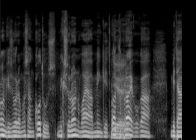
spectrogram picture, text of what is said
ongi suurem osa on kodus, miks sul on vaja mingeid, vaata yeah. praegu ka, mida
